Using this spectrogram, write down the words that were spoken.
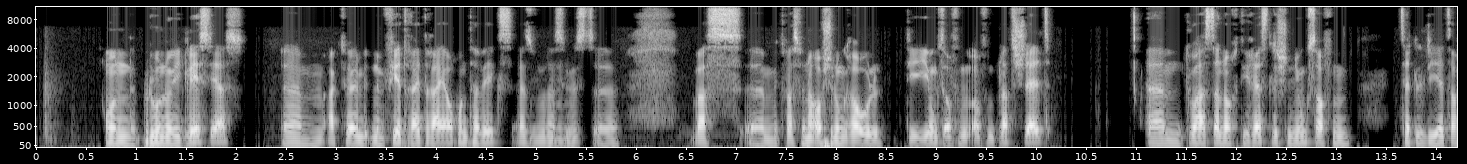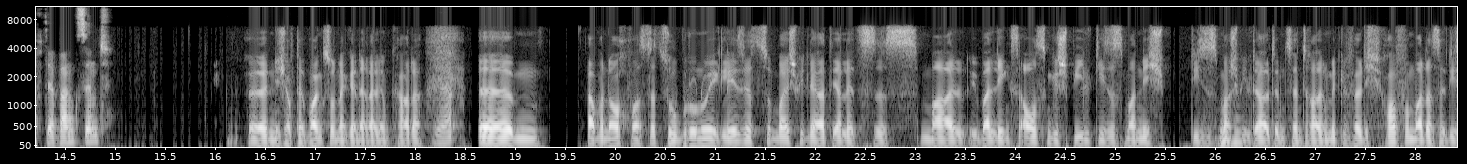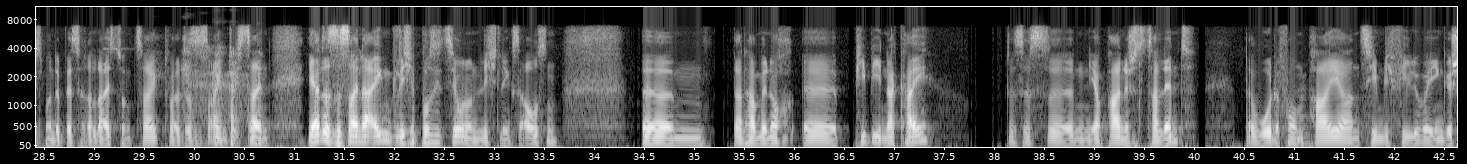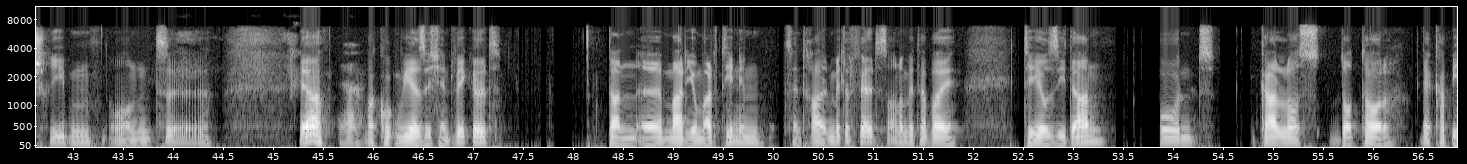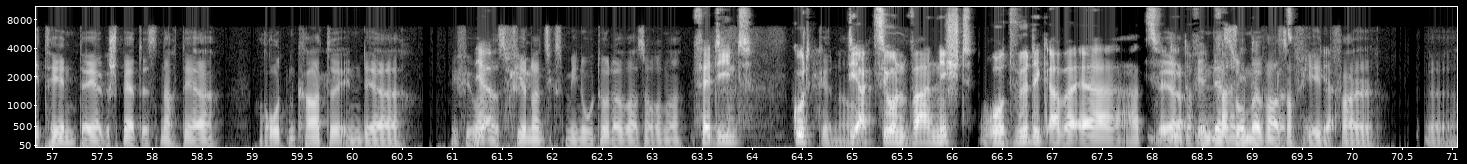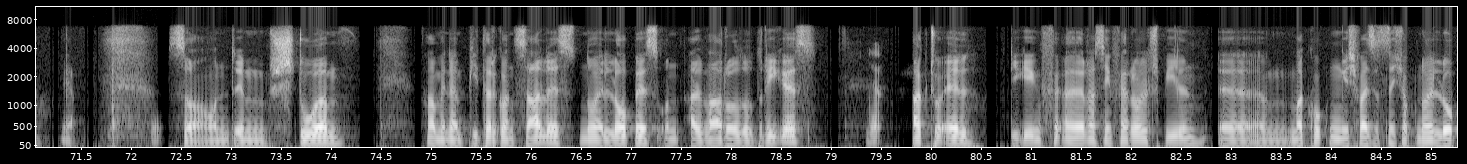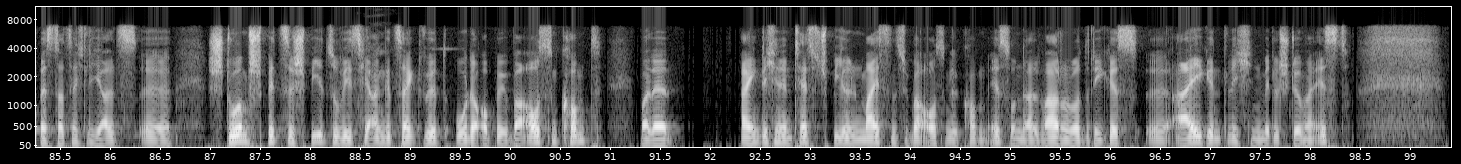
und Bruno Iglesias. Ähm, aktuell mit einem 4-3-3 auch unterwegs. Also nur, dass Mhm. ihr wisst, äh, was, äh, mit was für einer Aufstellung Raoul die Jungs auf den, auf den Platz stellt. Ähm, du hast dann noch die restlichen Jungs auf dem Zettel, die jetzt auf der Bank sind. Äh, nicht auf der Bank, sondern generell im Kader. Ja. Ähm, aber noch was dazu, Bruno Iglesias zum Beispiel, der hat ja letztes Mal über links außen gespielt, dieses Mal nicht. Dieses Mal Mhm. spielt er halt im zentralen Mittelfeld. Ich hoffe mal, dass er diesmal eine bessere Leistung zeigt, weil das ist eigentlich sein, ja, das ist seine eigentliche Position und nicht links außen. Ähm, dann haben wir noch äh, Pipi Nakai. Das ist äh, ein japanisches Talent. Da wurde vor Mhm. ein paar Jahren ziemlich viel über ihn geschrieben und äh, ja, Ja. Mal gucken, wie er sich entwickelt. Dann äh, Mario Martin im zentralen Mittelfeld ist auch noch mit dabei. Theo Zidane und Carlos Dottor, der Kapitän, der ja gesperrt ist nach der roten Karte in der, wie viel war Ja. das? 94. Minute oder was auch immer. Verdient. Gut, Genau. die Aktion war nicht rotwürdig, aber er hat es verdient ja, auf jeden in der Fall. den Summe war es auf jeden ja. Fall, äh, ja. So, und im Sturm haben wir dann Peter González, Noel Lopez und Alvaro Rodriguez. Ja. Aktuell, die gegen äh, Racing Ferrol spielen. Ähm, mal gucken. Ich weiß jetzt nicht, ob Noel Lopez tatsächlich als äh, Sturmspitze spielt, so wie es hier angezeigt wird, oder ob er über Außen kommt, weil er eigentlich in den Testspielen meistens über Außen gekommen ist und Alvaro Rodriguez äh, eigentlich ein Mittelstürmer ist.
